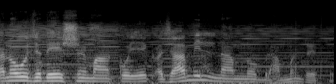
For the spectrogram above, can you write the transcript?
કનોજ દેશમાં કોઈ એક અજામિલ નામનો બ્રાહ્મણ રહેતો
